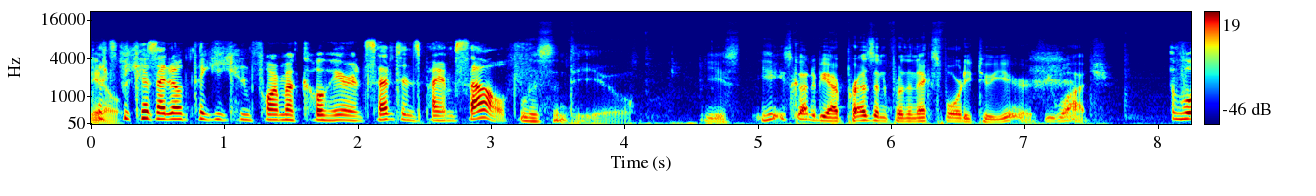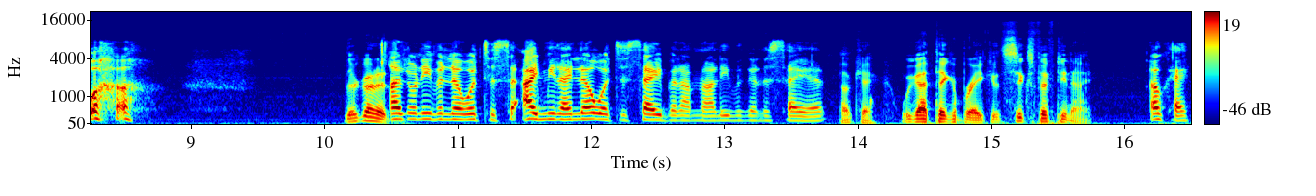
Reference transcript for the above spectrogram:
you That's know because I don't think he can form a coherent sentence by himself. Listen to you. He's he's going to be our president for the next 42 years. You watch. Well, They're going to. I don't even know what to say. I mean, I know what to say, but I'm not even going to say it. Okay, we got to take a break. It's 6:59. Okay.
